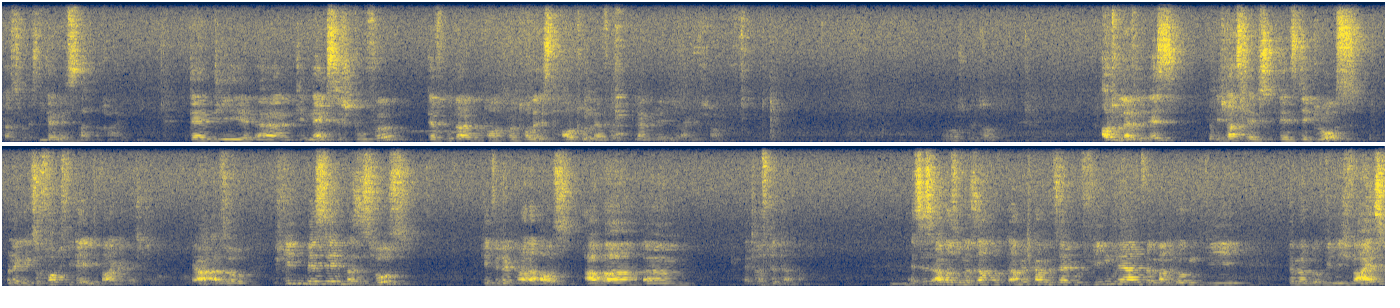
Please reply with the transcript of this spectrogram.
das so ist. Denn, denn die, äh, die nächste Stufe der Fluglagekontrolle ist Autolevel. Lange rede ich eigentlich schon? Autolevel ist, ich lasse den, den Stick los und er geht sofort wieder in die Waagerechte. Ja, also ich fliege ein bisschen, das ist los, geht wieder geradeaus, aber ähm, er driftet dann noch. Es ist aber so eine Sache, damit kann man sehr gut fliegen lernen, wenn man irgendwie, wenn man irgendwie nicht weiß, äh,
